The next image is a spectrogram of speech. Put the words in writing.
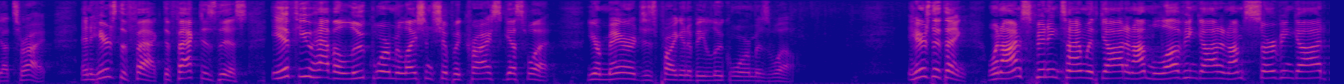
That's right. And here's the fact the fact is this if you have a lukewarm relationship with Christ, guess what? Your marriage is probably going to be lukewarm as well. Here's the thing when I'm spending time with God and I'm loving God and I'm serving God,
